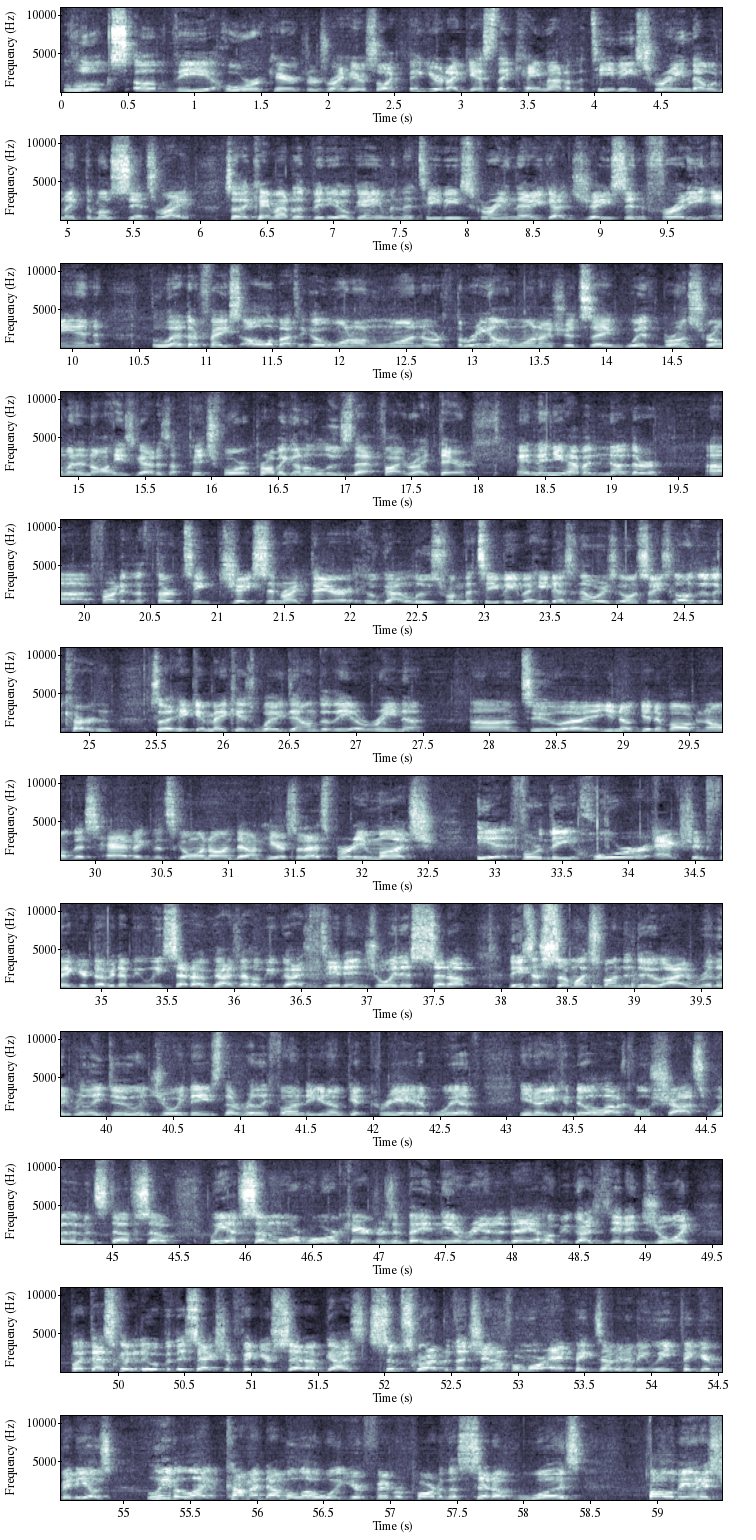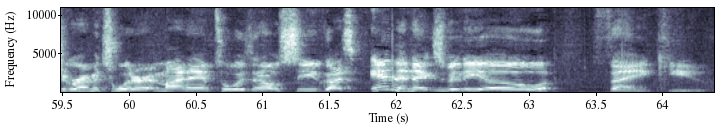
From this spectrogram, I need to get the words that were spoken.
looks of the horror characters right here. So I figured, I guess they came out of the TV screen. That would make the most sense, right? So they came out of the video game and the TV screen there. You got Jason, Freddy, and Leatherface all about to go one-on-one, -on -one, or three-on-one, I should say, with Braun Strowman, and all he's got is a pitchfork. Probably going to lose that fight right there. And then you have another uh, Friday the 13th, Jason right there, who got loose from the TV, but he doesn't know where he's going. So he's going through the curtain so that he can make his way down to the arena um, to, uh, you know, get involved in all this havoc that's going on down here. So that's pretty much it for the horror action figure WWE setup, guys. I hope you guys did enjoy this setup. These are so much fun to do. I really, really do enjoy these. They're really fun to, you know, get creative with. You know, you can do a lot of cool shots with them and stuff. So we have some more horror characters invading the arena today. I hope you guys did enjoy. But that's going to do it for this action figure setup, guys. Subscribe to the channel for more epic WWE figure videos. Leave a like, comment down below what your favorite part of the setup was. Follow me on Instagram and Twitter at MyDamnToys, and I will see you guys in the next video. Thank you.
